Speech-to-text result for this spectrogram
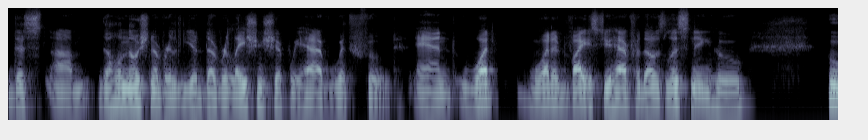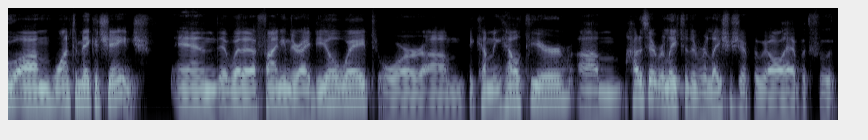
this um, the whole notion of re- the relationship we have with food? And what what advice do you have for those listening who who um, want to make a change? And whether finding their ideal weight or um, becoming healthier um, how does that relate to the relationship that we all have with food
